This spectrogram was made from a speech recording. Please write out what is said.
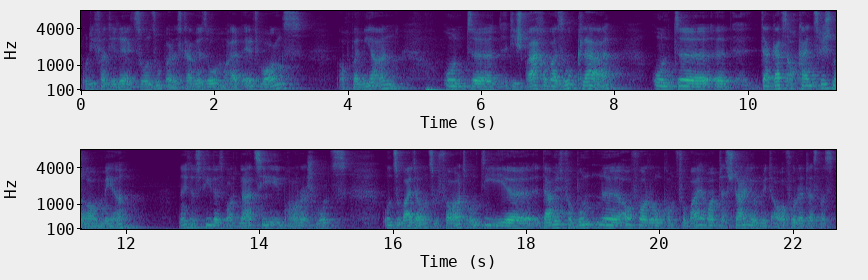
und ich fand die Reaktion super. Das kam ja so um halb elf morgens auch bei mir an. Und äh, die Sprache war so klar und äh, äh da gab es auch keinen Zwischenraum mehr. Nicht? Es fiel das Wort Nazi, brauner Schmutz und so weiter und so fort. Und die äh, damit verbundene Aufforderung kommt vorbei, räumt das Stadion mit auf oder das, was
